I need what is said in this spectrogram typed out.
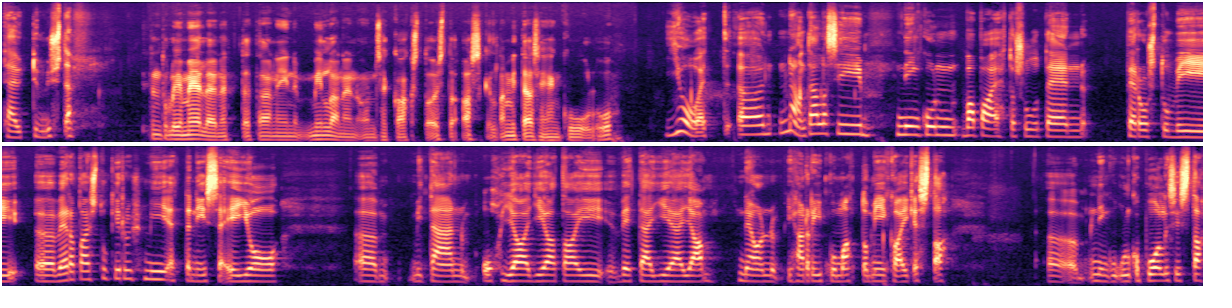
täyttymystä. Sitten tuli mieleen, että tätä, niin millainen on se 12 askelta, mitä siihen kuuluu? Joo, että äh, nämä on tällaisia niin kuin vapaaehtoisuuteen perustuvia äh, vertaistukiryhmiä, että niissä ei ole äh, mitään ohjaajia tai vetäjiä ja ne on ihan riippumattomia kaikesta äh, niin kuin ulkopuolisista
